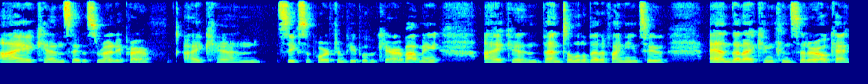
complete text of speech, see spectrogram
I can say the Serenity Prayer. I can seek support from people who care about me. I can vent a little bit if I need to. And then I can consider, okay,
